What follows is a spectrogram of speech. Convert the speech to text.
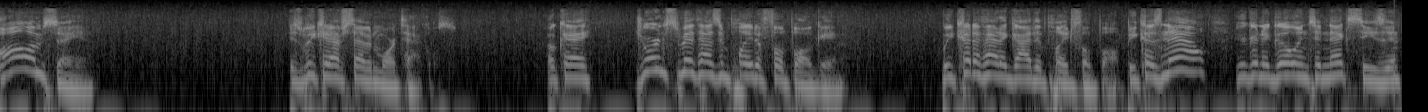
All I'm saying is we could have seven more tackles. Okay? Jordan Smith hasn't played a football game. We could have had a guy that played football because now you're going to go into next season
